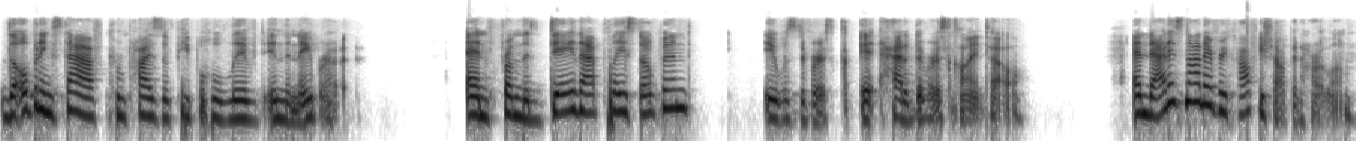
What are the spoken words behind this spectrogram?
the opening staff comprised of people who lived in the neighborhood. And from the day that place opened, it was diverse. It had a diverse clientele. And that is not every coffee shop in Harlem.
